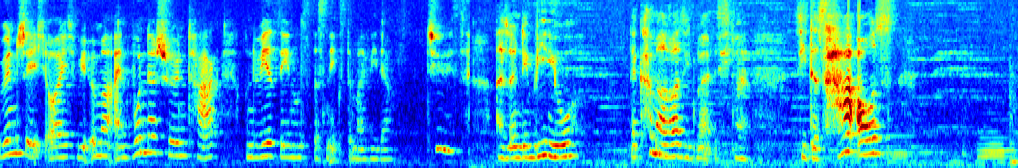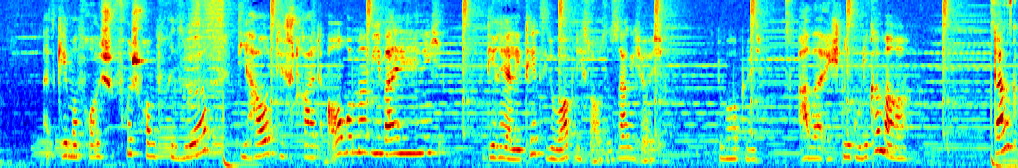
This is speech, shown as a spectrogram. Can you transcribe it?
wünsche ich euch wie immer einen wunderschönen Tag und wir sehen uns das nächste Mal wieder. Tschüss! Also in dem Video der Kamera sieht man, sieht, man, sieht das Haar aus, als käme man frisch, frisch vom Friseur. Die Haut, die strahlt auch immer wie, weiß ich nicht. Die Realität sieht überhaupt nicht so aus, das sage ich euch. Überhaupt nicht. Aber echt eine gute Kamera. Danke,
